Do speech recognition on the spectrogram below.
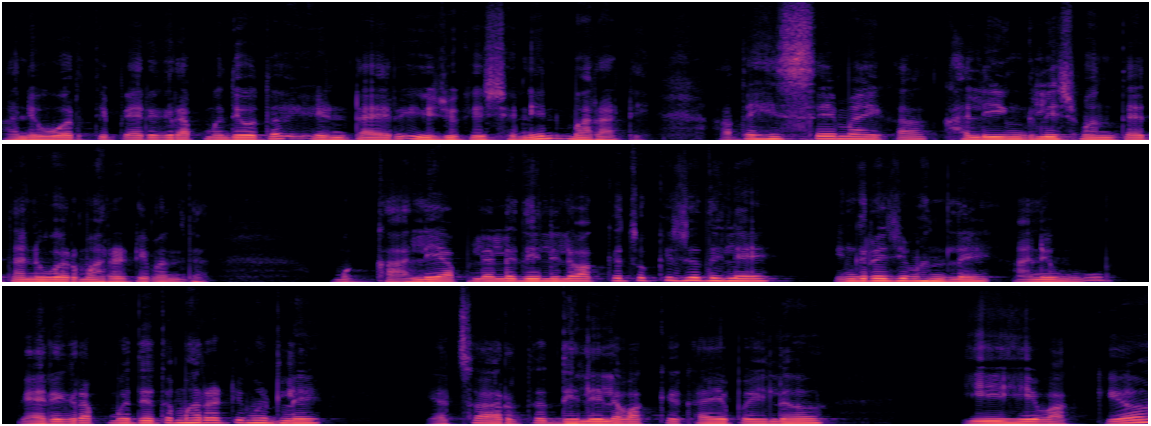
आणि वरती पॅरेग्राफमध्ये होतं एंटायर एज्युकेशन इन मराठी आता हे सेम आहे का? खाली इंग्लिश म्हणतायत आणि वर मराठी म्हणतात मग खाली आपल्याला दिलेलं वाक्य चुकीचं दिलं आहे इंग्रजी म्हणलं आहे आणि पॅरेग्राफमध्ये तर मराठी म्हटलं आहे याचा अर्थ दिलेलं वाक्य काय आहे पहिलं? ए हे वाक्य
